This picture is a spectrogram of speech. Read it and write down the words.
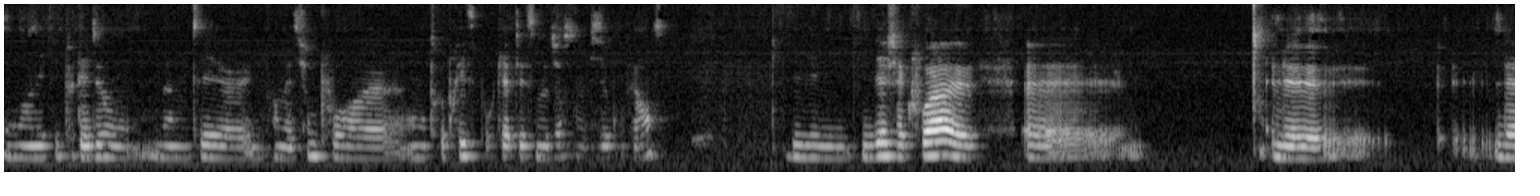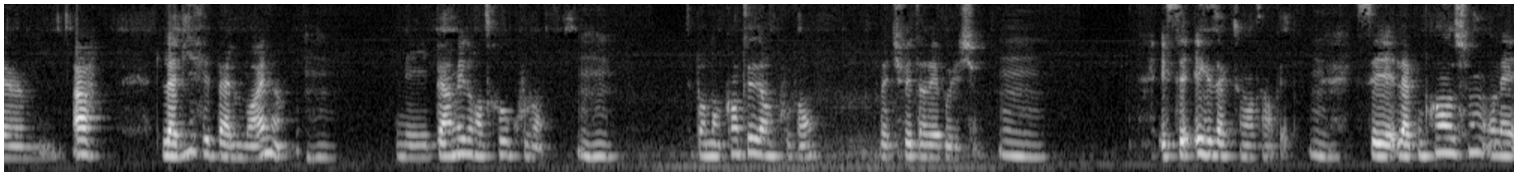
on, en équipe toutes les deux, on, a monté une formation pour, en entreprise pour capter son audience en visioconférence, qui, qui dit à chaque fois le, le, ah, l'habit fait pas le moine, mhm. mais il permet de rentrer au couvent. Mhm. C'est pendant quand tu es dans le couvent bah, tu fais ta révolution. Hmm. Et c'est exactement ça en fait. C'est la compréhension, on a,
